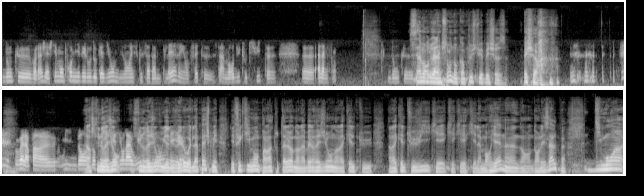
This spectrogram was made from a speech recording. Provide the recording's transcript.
Donc voilà, j'ai acheté mon premier vélo d'occasion en me disant est-ce que ça va me plaire? Et en fait ça a mordu tout de suite à l'hameçon. Donc, euh, c'est un mordu à l'hameçon, donc en plus tu es pêcheuse. Pêcheur. voilà, enfin, euh, oui, dans, dans une région, c'est une région où il y a du vélo euh, et de la pêche, mais effectivement, on parlera tout à l'heure dans la belle région dans laquelle tu, dans laquelle tu vis, qui est, qui est, qui est, la Maurienne, hein, dans, dans, les Alpes. Dis-moi,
